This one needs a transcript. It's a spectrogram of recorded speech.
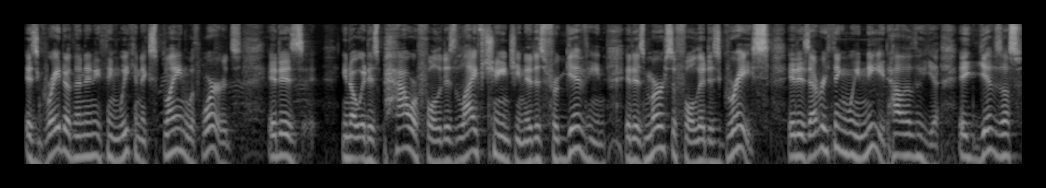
is greater than anything we can explain with words. It is you know, it is powerful, it is life changing, it is forgiving, it is merciful, it is grace, it is everything we need. Hallelujah. It gives us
